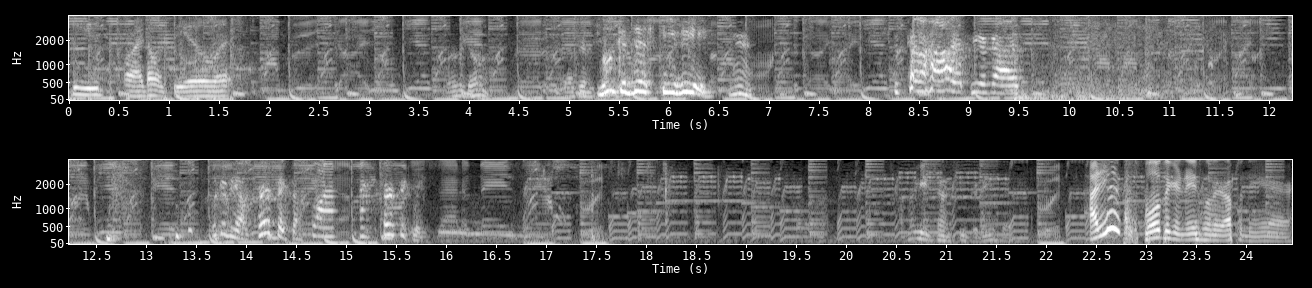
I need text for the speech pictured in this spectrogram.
see you, or I don't feel it. but... Where are we going? Look at this TV. Yeah. It's kind of high up here, guys. Look at me, I'm perfect. I'm flying perfectly. I know you're trying to shoot grenades at. How do you explode the grenades when they're up in the air?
